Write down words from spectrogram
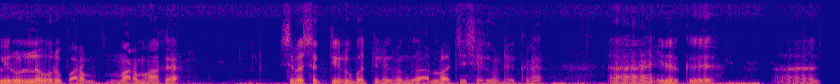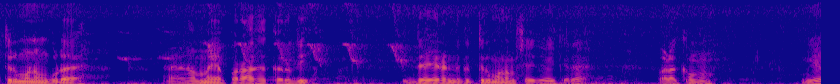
உயிருள்ள ஒரு பரம் மரமாக சிவசக்தி ரூபத்திலிருந்து அருளாட்சி செய்து கொண்டிருக்கிறார். இதற்கு திருமணம் கூட அம்மையப்பராக கருதி இந்த இரண்டுக்கு திருமணம் செய்து வைக்கிற வழக்கமும் இங்கே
